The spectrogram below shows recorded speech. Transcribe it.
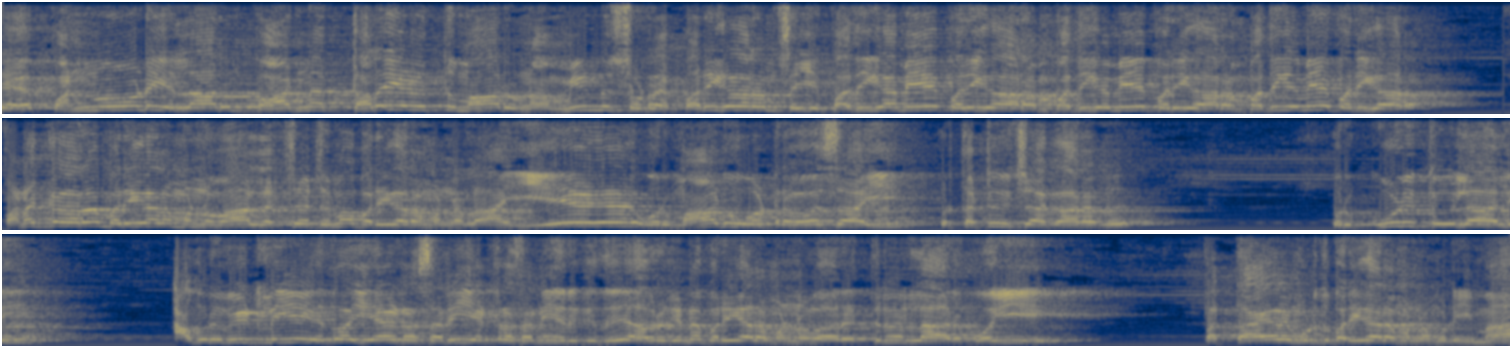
பாடலைய பண்ணோடு எல்லாரும் பாடினா தலையெழுத்து மாறும். நான் மீண்டும் சொல்றேன் பரிகாரம் செய்ய பதிகமே பரிகாரம் பதிகமே பரிகாரம் பதிகமே பரிகாரம். பணக்காரன் பரிகாரம் பண்ணுவான் லட்ச லட்சமா பரிகாரம் பண்ணலாம். ஏழை ஒரு மாடு ஓட்டுற விவசாயி ஒரு தட்டு ரிக்ஷாக்காரர் ஒரு கூலி தொழிலாளி அவர் வீட்லயும் ஏதோ ஏழரை சனி எட்டரை சனி இருக்குது. அவருக்கு என்ன பரிகாரம் பண்ணுவார்? திருநள்ளாறு போய் பத்தாயிரம் கொடுத்து பரிகாரம் பண்ண முடியுமா?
